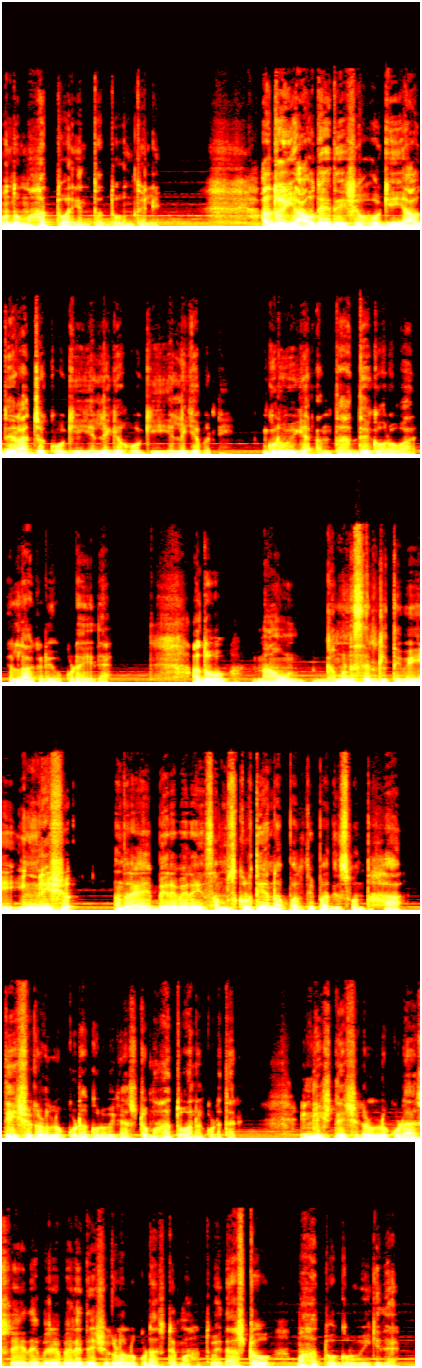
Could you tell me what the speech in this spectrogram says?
ಒಂದು ಮಹತ್ವ ಎಂಥದ್ದು ಅಂತೇಳಿ. ಅದು ಯಾವುದೇ ದೇಶ ಹೋಗಿ, ಯಾವುದೇ ರಾಜ್ಯಕ್ಕೆ ಹೋಗಿ, ಎಲ್ಲಿಗೆ ಹೋಗಿ, ಎಲ್ಲಿಗೆ ಬನ್ನಿ, ಗುರುವಿಗೆ ಅಂತಹದ್ದೇ ಗೌರವ ಎಲ್ಲ ಕಡೆಯೂ ಕೂಡ ಇದೆ. ಅದು ನಾವು ಗಮನಿಸಿರ್ತೀವಿ, ಇಂಗ್ಲೀಷ್ ಅಂದರೆ ಬೇರೆ ಬೇರೆ ಸಂಸ್ಕೃತಿಯನ್ನು ಪ್ರತಿಪಾದಿಸುವಂತಹ ದೇಶಗಳಲ್ಲೂ ಕೂಡ ಗುರುವಿಗೆ ಅಷ್ಟು ಮಹತ್ವವನ್ನು ಕೊಡ್ತಾರೆ. ಇಂಗ್ಲೀಷ್ ದೇಶಗಳಲ್ಲೂ ಕೂಡ ಅಷ್ಟೇ ಇದೆ, ಬೇರೆ ಬೇರೆ ದೇಶಗಳಲ್ಲೂ ಕೂಡ ಅಷ್ಟೇ ಮಹತ್ವ ಇದೆ. ಅಷ್ಟು ಮಹತ್ವ ಗುರುವಿಗಿದೆ.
